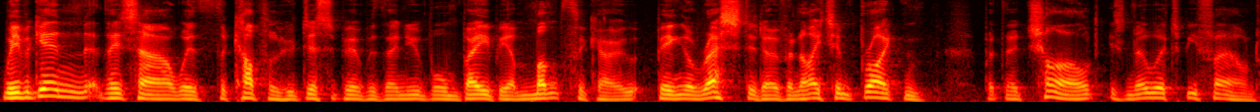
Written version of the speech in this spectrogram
We begin this hour with the couple who disappeared with their newborn baby a month ago being arrested overnight in Brighton, but their child is nowhere to be found.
